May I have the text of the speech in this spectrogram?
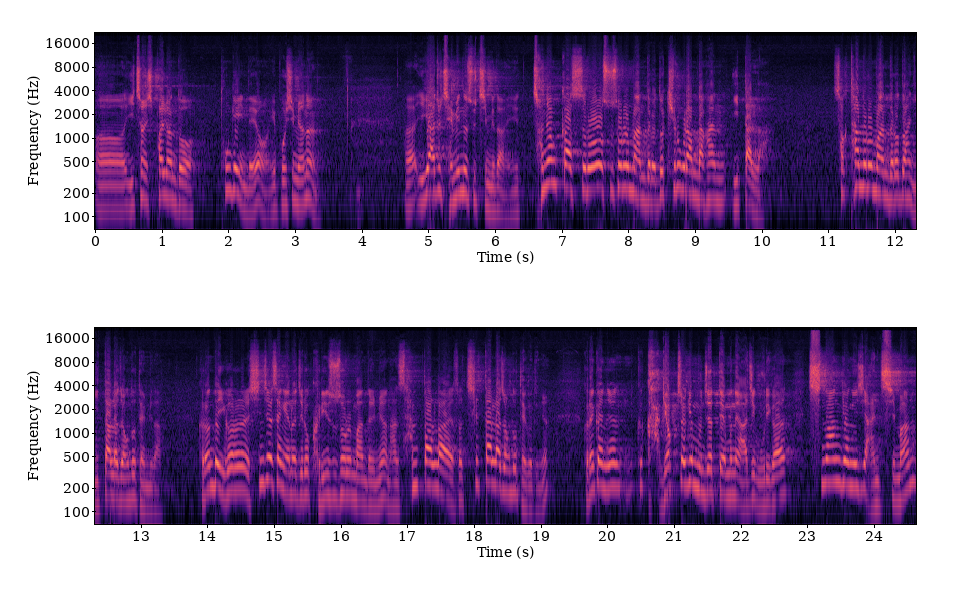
어 2018년도 통계인데요. 이 보시면은 어, 이게 아주 재밌는 수치입니다. 이 천연가스로 수소를 만들어도 킬로그램당 한 2달러, 석탄으로 만들어도 한 2달러 정도 됩니다. 그런데 이거를 신재생 에너지로 그린 수소를 만들면 한 3달러에서 7달러 정도 되거든요. 그러니까 그 가격적인 문제 때문에 아직 우리가 친환경이지 않지만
